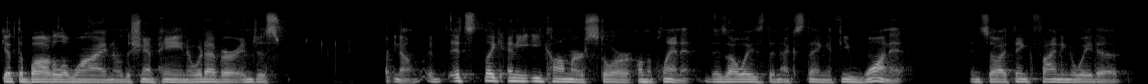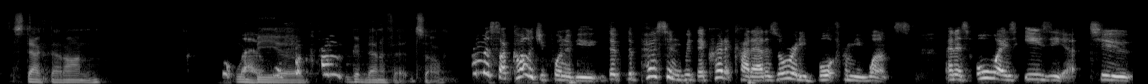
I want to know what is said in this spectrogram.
get the bottle of wine or the champagne or whatever and just you know it's like any e-commerce store on the planet. There's always the next thing if you want it. And so i think finding a way to stack that on would be a, a good benefit so a psychology point of view the, the person with their credit card out has already bought from you once. And it's always easier to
